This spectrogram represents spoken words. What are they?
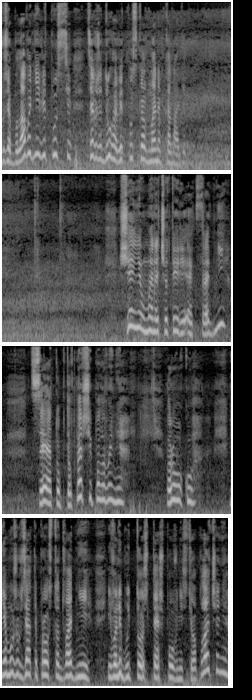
вже була в одній відпустці. Це вже друга відпустка в мене в Канаді. Ще є в мене 4 екстра дні. Це тобто в першій половині року я можу взяти просто 2 дні, і вони будуть теж повністю оплачені.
